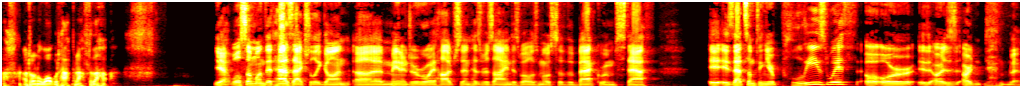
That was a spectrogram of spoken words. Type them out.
I don't know what would happen after that. Yeah, well, someone that has actually gone, uh, manager Roy Hodgson has resigned, as well as most of the backroom staff. Is, is that something you're pleased with, or or is, are,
